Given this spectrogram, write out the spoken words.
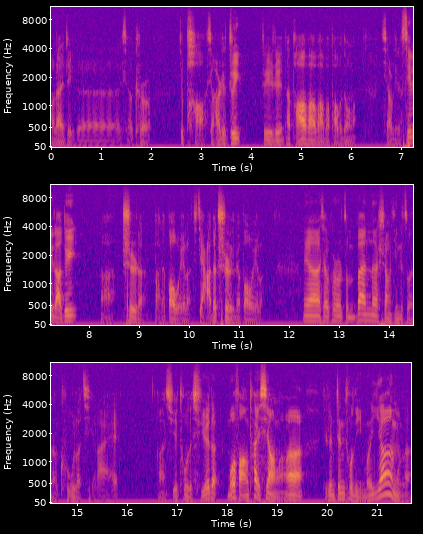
后来这个小 Q 就跑，小孩就追追追，他跑跑跑跑跑不动了，小孩给他塞了一大堆。啊，吃的把它包围了，假的吃的给他包围了。哎呀，小扣怎么办呢？伤心的坐那儿哭了起来。啊，学兔子学的模仿太像了啊，就跟真兔子一模一样了。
